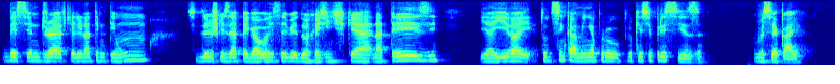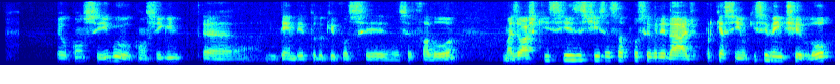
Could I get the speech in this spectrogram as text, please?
descer no draft ali na 31. Se Deus quiser pegar o recebedor que a gente quer na 13. E aí vai, tudo se encaminha para o que se precisa. Você, Caio? Eu consigo, consigo é, entender tudo que você, você falou, mas eu acho que se existisse essa possibilidade, porque assim, o que se ventilou,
